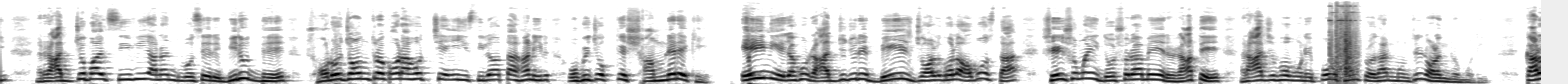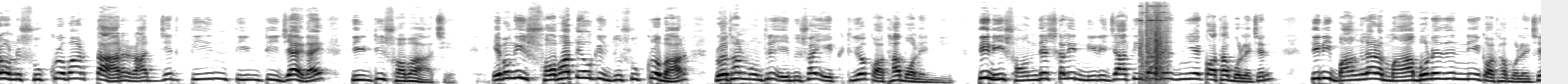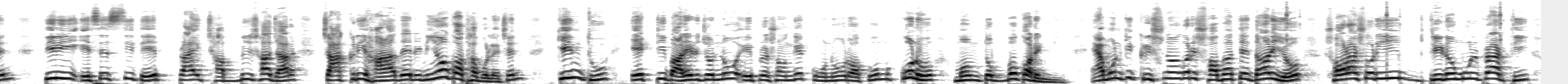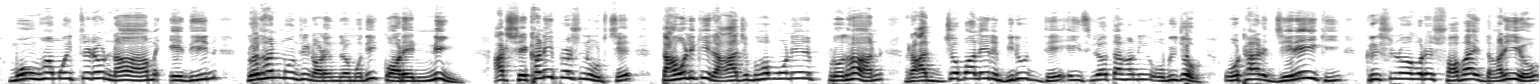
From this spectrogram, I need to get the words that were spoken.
রাজ্যপাল সিভি আনন্দ বোসের বিরুদ্ধে ষড়যন্ত্র করা হচ্ছে এই শ্লীলতাহানির অভিযোগকে সামনে রেখে। এই নিয়ে যখন রাজ্য জুড়ে বেশ জলঘোলা অবস্থা, সেই সময় দোসরা মের রাতে রাজভবনে পৌঁছান প্রধানমন্ত্রী নরেন্দ্র মোদী। কারণ শুক্রবার তার রাজ্যের তিন তিনটি জায়গায় তিনটি সভা আছে। এবং এই সভাতেও কিন্তু শুক্রবার প্রধানমন্ত্রী এ বিষয়ে একটিও কথা বলেননি। তিনি সন্দেশকালীন নির্যাতিতাদের নিয়ে কথা বলেছেন, তিনি বাংলার মা বোনেদের নিয়ে কথা বলেছেন, তিনি এসএসসিতে প্রায় ছাব্বিশ হাজার চাকরি হারাদের নিয়েও কথা বলেছেন, কিন্তু একটি বারের জন্য এ প্রসঙ্গে কোনো রকম কোনো মন্তব্য করেননি। এমনকি কৃষ্ণনগরের সভাতে দাঁড়িয়েও সরাসরি তৃণমূল প্রার্থী মৌহা মৈত্রেরও নাম এদিন প্রধানমন্ত্রী নরেন্দ্র মোদী করেননি। আর সেখানেই প্রশ্ন উঠছে, তাহলে কি রাজভবনের প্রধান রাজ্যপালের বিরুদ্ধে এই শ্লীলতাহানি অভিযোগ ওঠার জেরেই কি কৃষ্ণনগরের সভায় দাঁড়িয়েও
